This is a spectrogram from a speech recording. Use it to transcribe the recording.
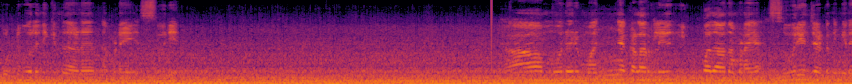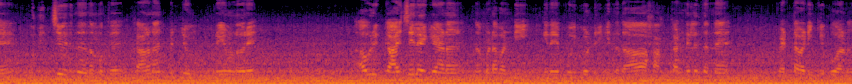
പൊട്ട് പോലെ നിൽക്കുന്നതാണ് നമ്മുടെ സൂര്യൻ. ആ മോനൊരു മഞ്ഞ കളറിൽ ഇപ്പതാ നമ്മുടെ സൂര്യൻ ചേട്ടൻ ഇങ്ങനെ കുതിച്ചു വരുന്നത് നമുക്ക് കാണാൻ പറ്റും പ്രിയമുള്ളവരെ. ആ ഒരു കാഴ്ചയിലേക്കാണ് നമ്മുടെ വണ്ടി ഇങ്ങനെ പോയിക്കൊണ്ടിരിക്കുന്നത്. ആ കണ്ണിൽ തന്നെ വെട്ടമടിക്കുമ്പോഴാണ്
